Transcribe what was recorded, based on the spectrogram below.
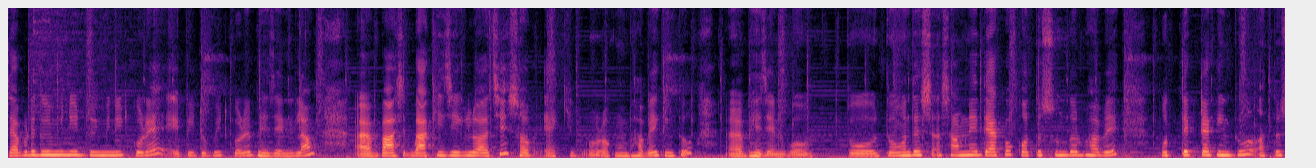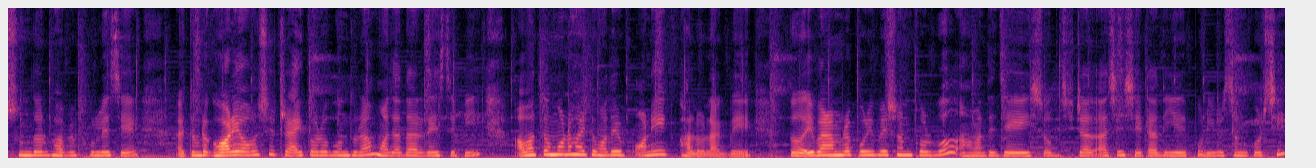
তারপরে দুই মিনিট দুই মিনিট করে এপিট ওপিট করে ভেজে নিলাম। বাকি যেগুলো আছে সব একই রকমভাবে কিন্তু ভেজে নেব। তো তোমাদের সামনে দেখো কত সুন্দরভাবে, প্রত্যেকটা কিন্তু এত সুন্দরভাবে ফুলেছে। তোমরা ঘরে অবশ্যই ট্রাই করো বন্ধুরা, মজাদার রেসিপি আমার তো মনে হয় তোমাদের অনেক ভালো লাগবে। তো এবার আমরা পরিবেশন করব। আমাদের যে এই সবজিটা আছে সেটা দিয়ে পরিবেশন করছি।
